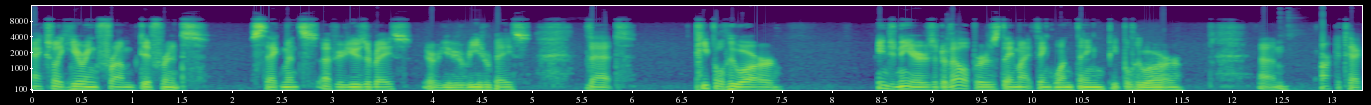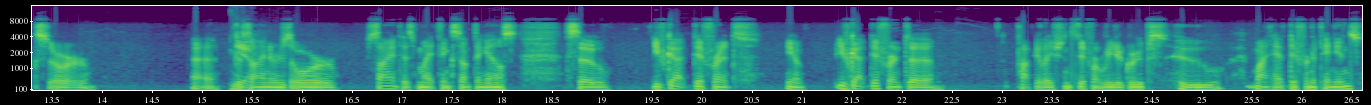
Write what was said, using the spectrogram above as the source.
actually hearing from different segments of your user base or your reader base that people who are engineers or developers, they might think one thing. People who are um, architects or uh, designers yeah. or scientists might think something else. So you've got different, you know, you've got different uh, populations, different reader groups who might have different opinions.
